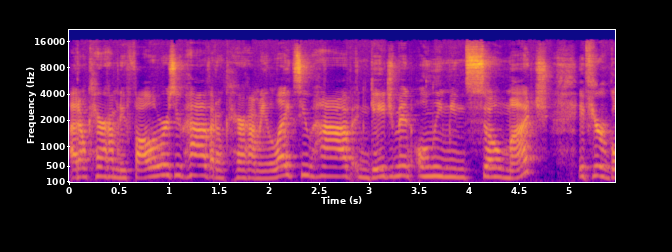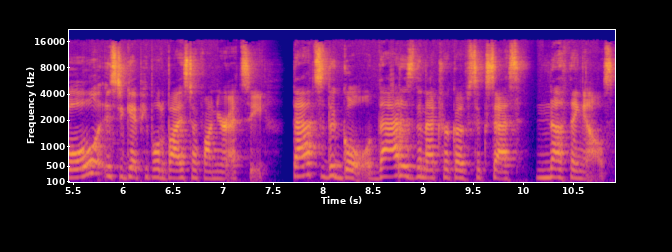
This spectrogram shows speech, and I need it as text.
I don't care how many followers you have, I don't care how many likes you have. Engagement only means so much if your goal is to get people to buy stuff on your Etsy. That's the goal. That is the metric of success, nothing else.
